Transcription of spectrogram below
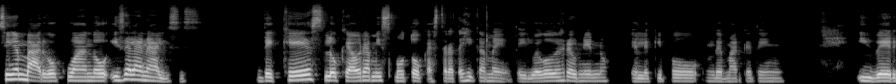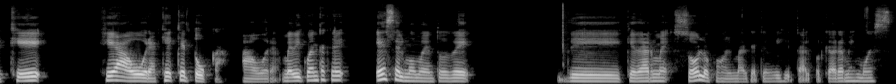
Sin embargo, cuando hice el análisis de qué es lo que ahora mismo toca estratégicamente y luego de reunirnos el equipo de marketing y ver qué, qué ahora, qué, toca ahora, me di cuenta que es el momento de, de quedarme solo con el marketing digital, porque ahora mismo es,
